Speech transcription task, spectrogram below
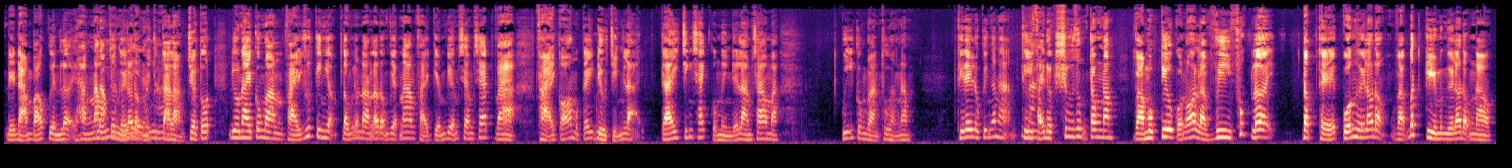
để đảm bảo quyền lợi hàng năm Đóng cho người lao động này chúng ta làm chưa tốt. Điều này công đoàn phải rút kinh nghiệm, Tổng Liên đoàn Lao động Việt Nam phải kiểm điểm xem xét và phải có một cái điều chỉnh lại cái chính sách của mình để làm sao mà quỹ công đoàn thu hàng năm. Thì đây là quỹ ngắn hạn thì vâng. phải được sử dụng trong năm và mục tiêu của nó là vì phúc lợi tập thể của người lao động và bất kỳ một người lao động nào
